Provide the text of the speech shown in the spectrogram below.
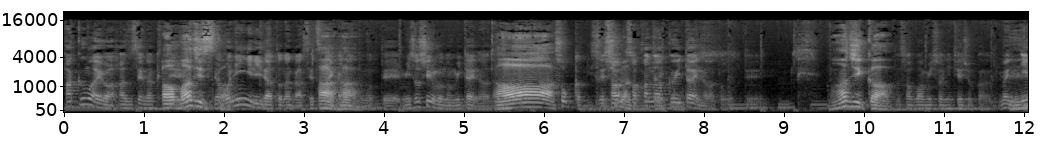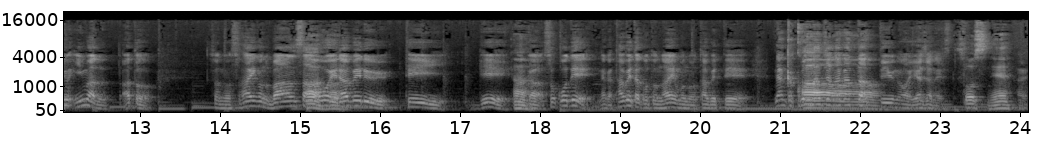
白米は外せなくてあマジっすか？でおにぎりだとなんか切ないかなと思って、味噌汁も飲みたいなと思っああそっか味てで噌汁魚食いいたいなと思って。マジか。サバ味噌煮定食かな、まあえー。今今だあとその最後の晩餐を選べる定義で、はいなんかそこでなんか食べたことないものを食べてなんかこんなんじゃなかったっていうのは嫌じゃないですか。そうっすね。はい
